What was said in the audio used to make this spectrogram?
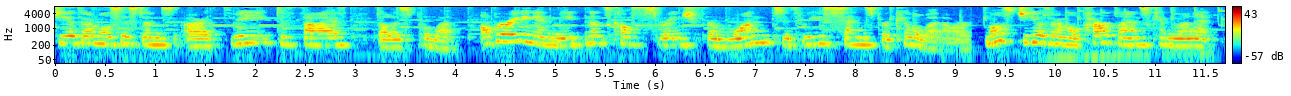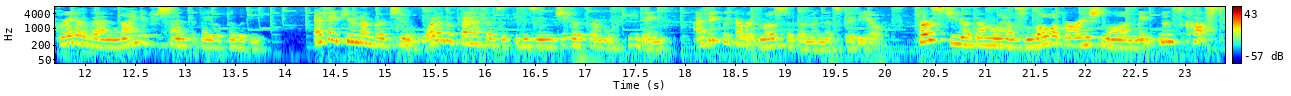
geothermal systems are 3 to $5 per watt. Operating and maintenance costs range from 1 to 3 cents per kilowatt hour. Most geothermal power plants can run at greater than 90% availability. FAQ number 2. What are the benefits of using geothermal heating? I think we covered most of them in this video. First, geothermal has low operational and maintenance cost.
